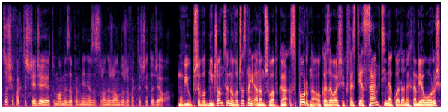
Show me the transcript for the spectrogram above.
co się faktycznie dzieje? Tu mamy zapewnienia ze strony rządu, że faktycznie to działa. Mówił przewodniczący nowoczesnej Adam Szłapka. Sporna okazała się kwestia sankcji nakładanych na Białoruś.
